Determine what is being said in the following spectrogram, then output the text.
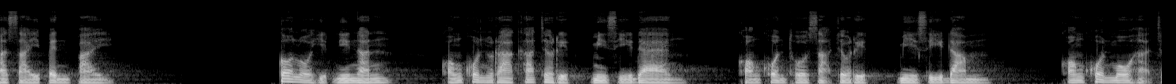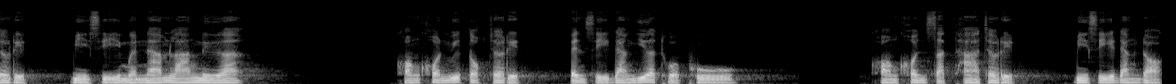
อาศัยเป็นไป ก็โลหิตนี้นั้น ของคนราคะจริตมีสีแดง ของคนโทสะจริตมีสีดำ ของคนโมหะจริตมีสีเหมือนน้ำล้างเนื้อ ของคนวิตกจริตเป็นสีดังเยื่อถั่วพู ของคนศรัทธาจริต มีสีดังดอก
